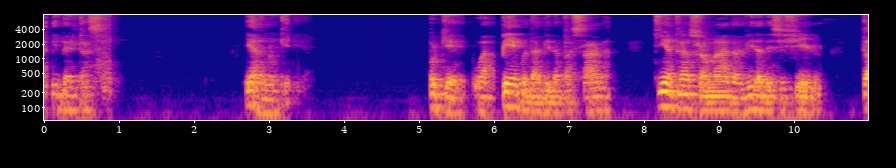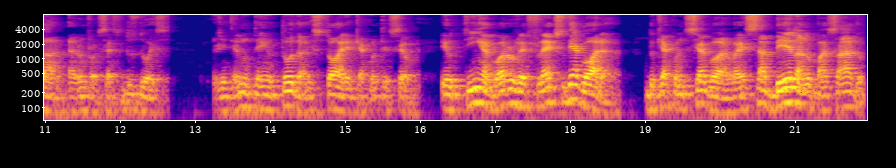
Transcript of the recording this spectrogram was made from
a libertação. E ela não queria. Porque o apego da vida passada tinha transformado a vida desse filho. Claro, era um processo dos dois. A gente, eu não tenho toda a história que aconteceu. Eu tinha agora o reflexo de agora, do que aconteceu agora. Vai saber lá no passado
